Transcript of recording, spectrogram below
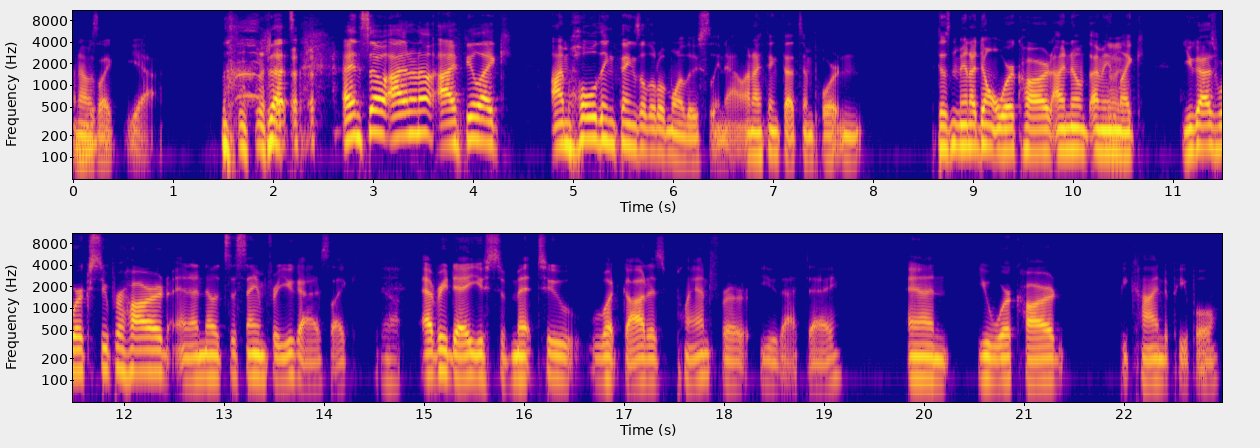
And I was like, yeah. That's and so I don't know. I feel like I'm holding things a little more loosely now, and I think that's important. Doesn't mean I don't work hard. I know. I mean, Right. like you guys work super hard, and I know it's the same for you guys. Like Yeah. every day you submit to what God has planned for you that day, and you work hard, be kind to people,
